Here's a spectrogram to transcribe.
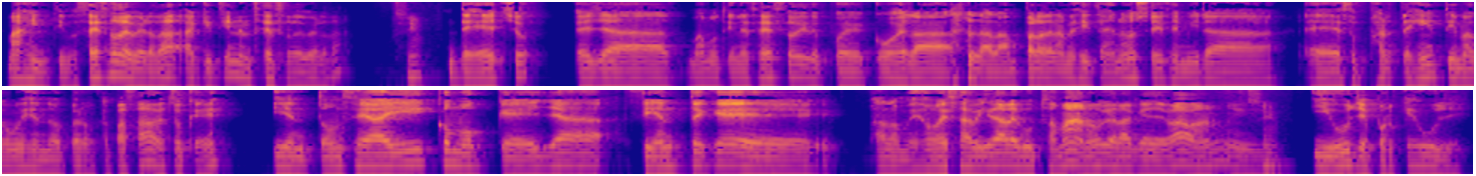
más íntimo. Sexo de verdad, aquí tienen sexo de verdad. Sí. De hecho, ella, vamos, tiene sexo y después coge la, la lámpara de la mesita de noche y se mira eh, sus partes íntimas como diciendo, pero ¿qué ha pasado? ¿Esto qué es? Y entonces ahí como que ella siente que, a lo mejor esa vida le gusta más, ¿no? Que la que llevaba, ¿no? Y, Sí. y huye, ¿por qué huye?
